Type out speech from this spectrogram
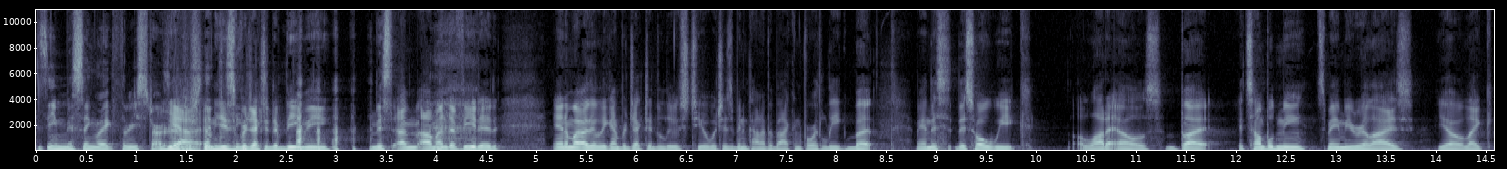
Is he missing like three starters? Yeah, and he's projected to beat me. Miss, I'm, I'm undefeated, and in my other league, I'm projected to lose too, which has been kind of a back and forth league. But man, this this whole week, a lot of L's, but it's humbled me. It's made me realize, yo, like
